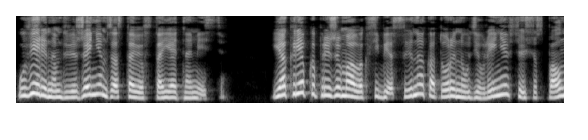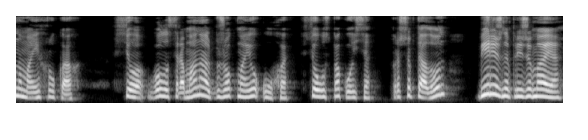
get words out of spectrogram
уверенным движением заставив стоять на месте. Я крепко прижимала к себе сына, который, на удивление, все еще спал на моих руках. «Все», — голос Романа обжег мое ухо. «Все, успокойся прошептал он, бережно прижимая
